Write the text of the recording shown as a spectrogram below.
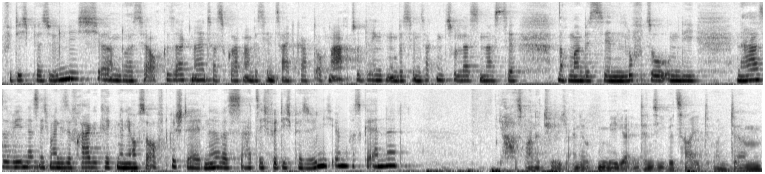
für dich persönlich, ähm, du hast ja auch gesagt, na, jetzt hast du gerade mal ein bisschen Zeit gehabt, auch nachzudenken, ein bisschen sacken zu lassen, hast ja noch mal ein bisschen Luft so um die Nase wehen lassen. Ich meine, diese Frage kriegt man ja auch so oft gestellt. Ne? Was hat sich für dich persönlich irgendwas geändert? Ja, es war natürlich eine mega intensive Zeit und ähm,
